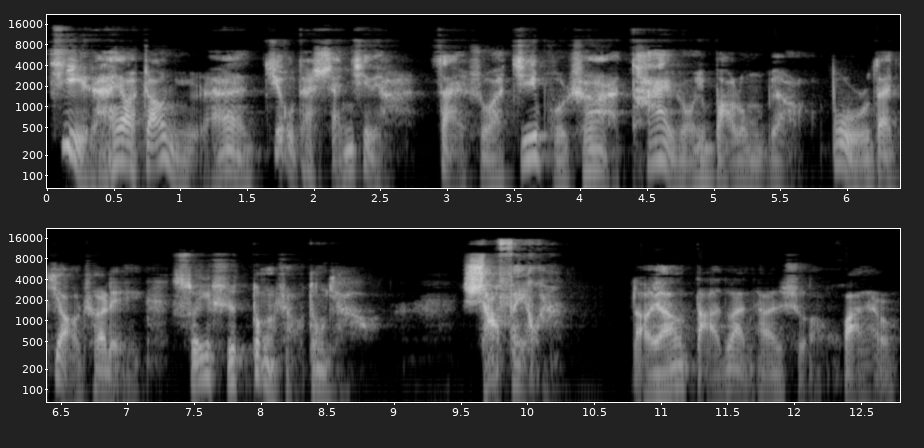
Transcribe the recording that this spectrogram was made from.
既然要找女人，就得神气点再说吉普车太容易暴露目标。”不如在轿车里随时动手动脚。少废话！老杨打断他的说话头，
